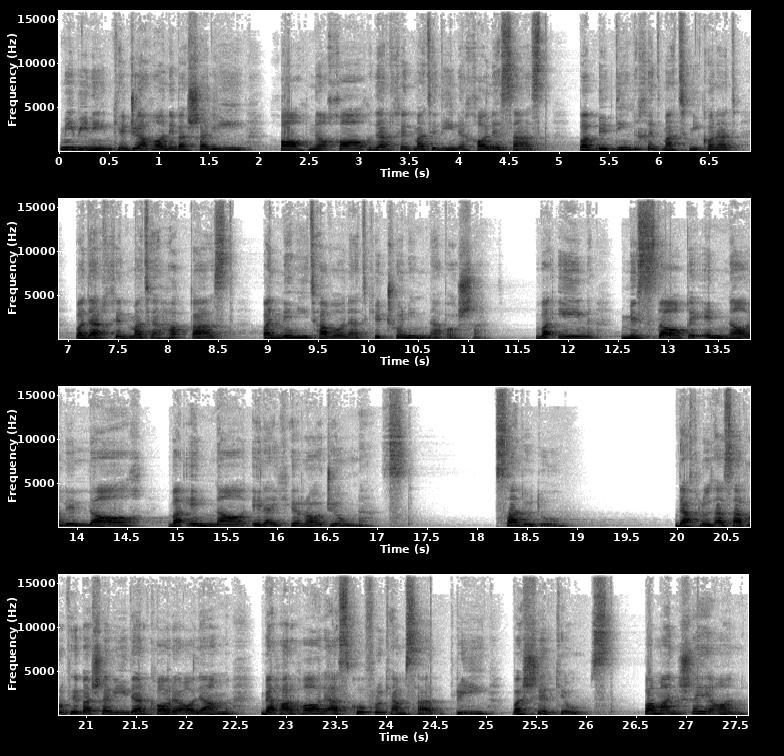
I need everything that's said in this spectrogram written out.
می بینیم که جهان بشری خواه ناخواه در خدمت دین خالص است و به دین خدمت می کند و در خدمت حق است و نمی تواند که چنین نباشد. و این مستاق انا لله و انا الیه راجعون است. 102 دخل و تصرف بشری در کار عالم به هر حال از کفر و کمصبری و شرک اوست. و منشه آن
